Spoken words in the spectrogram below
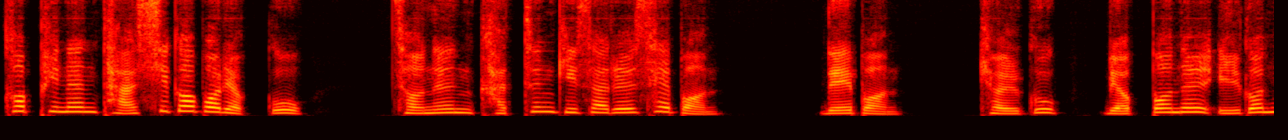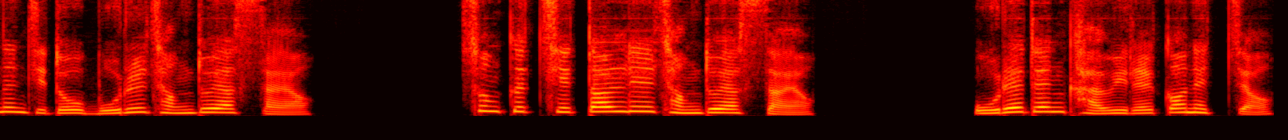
커피는 다 식어버렸고 저는 같은 기사를 세 번, 네 번, 결국 몇 번을 읽었는지도 모를 정도였어요. 손끝이 떨릴 정도였어요. 오래된 가위를 꺼냈죠.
